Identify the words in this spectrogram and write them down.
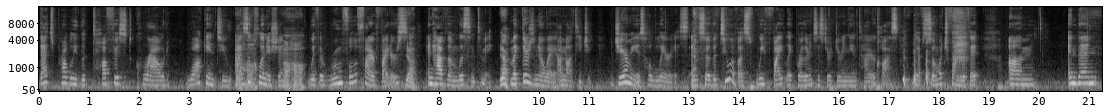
that's probably the toughest crowd walk into as a clinician Uh-huh. with a room full of firefighters Yeah. and have them listen to me. Yeah. I'm like, there's no way. I'm not teaching. Jeremy is hilarious. And so the two of us, we fight like brother and sister during the entire class. We have so much fun with it. Um, and then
